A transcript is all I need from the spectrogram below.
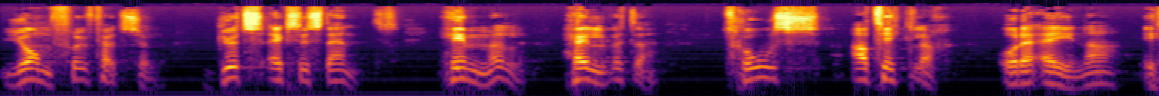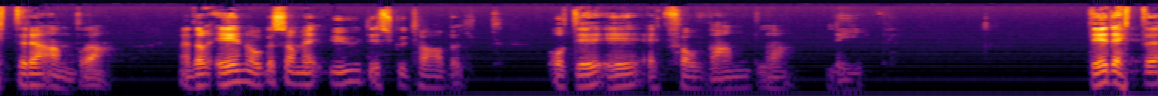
jomfrufødsel, Guds eksistens, himmel, helvete, trosartikler og det ene etter det andre. Men det er noe som er udiskutabelt, og det er et forvandla liv. Det er dette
